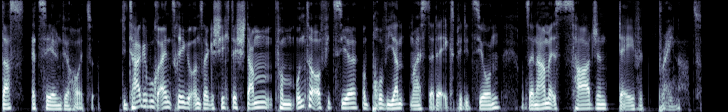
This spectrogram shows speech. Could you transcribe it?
das erzählen wir heute. Die Tagebucheinträge unserer Geschichte stammen vom Unteroffizier und Proviantmeister der Expedition und sein Name ist Sergeant David Brainerd.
